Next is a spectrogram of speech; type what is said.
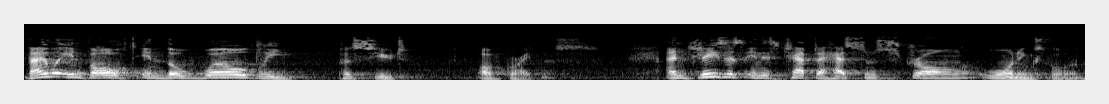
They were involved in the worldly pursuit of greatness. And Jesus in this chapter has some strong warnings for them.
